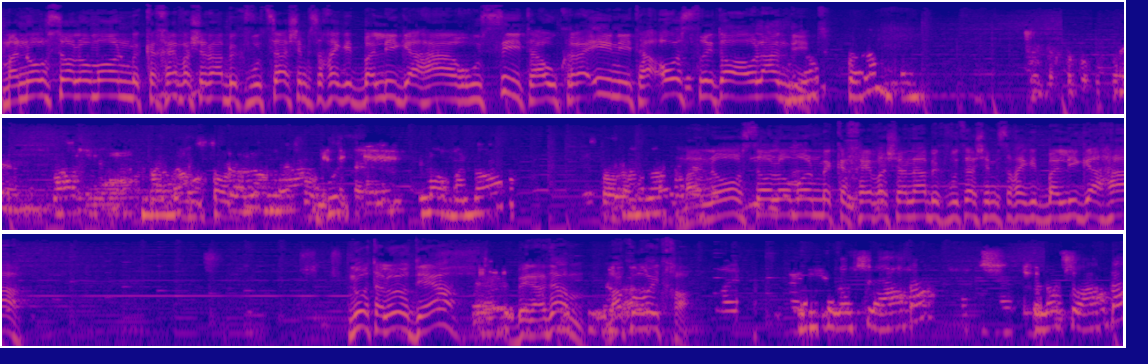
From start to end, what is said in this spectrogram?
מנור סולומון מככב השנה בקבוצה שמשחקת בליגה הרוסית, האוקראינית, האוסטרית או ההולנדית. מנור. סולומון מככב השנה בקבוצה שמשחקת בליגה ה... נו, אתה לא יודע? בן אדם, מה קורה איתך? שלוש לארבע? שלוש או ארבע?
